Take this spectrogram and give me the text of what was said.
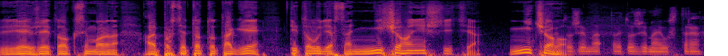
je, že je to oxymoron, ale proste toto tak je. Títo ľudia sa ničoho neštítia. Ničoho. Pretože, ma, pretože majú strach.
